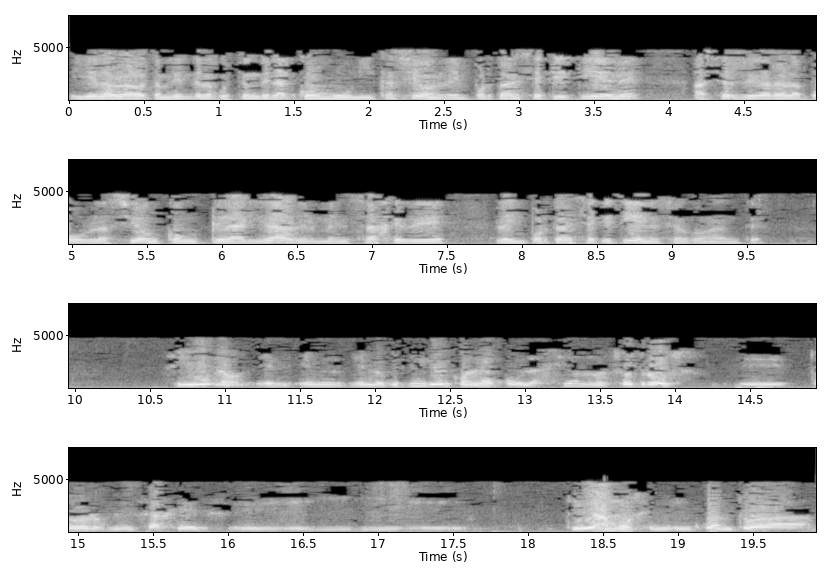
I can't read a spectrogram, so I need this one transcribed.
y él hablaba también de la cuestión de la comunicación, la importancia que tiene hacer llegar a la población con claridad el mensaje de la importancia que tiene ser donante. Sí, bueno, en, lo que tiene que ver con la población, nosotros eh, todos los mensajes eh, y, eh, que damos en, cuanto a,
